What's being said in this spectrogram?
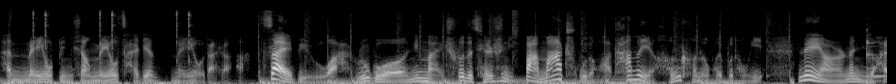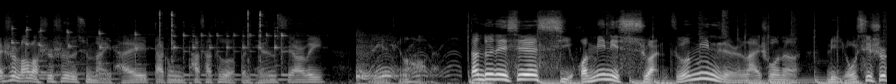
还没有冰箱、没有彩电、没有大沙发。再比如啊，如果你买车的钱是你爸妈出的话，他们也很可能会不同意。那样，那你就还是老老实实的去买一台大众帕萨特、本田 CR-V。也挺好的，但对那些喜欢 Mini、选择 Mini 的人来说呢，理由其实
